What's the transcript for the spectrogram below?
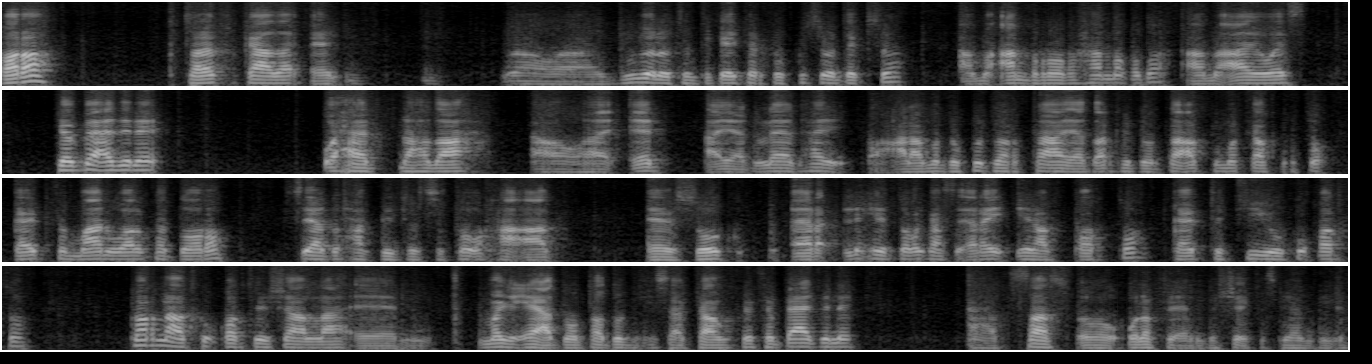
qoro taleefonkaada google authenticatorka ku soo degso ama android ha noqdo ama ios. kabacdina waxaad dhahdaa ed ayaad leedahay oo calaamada ku darta ayaad arki doontaa abka markaa furto qaybta manualka dooro si aad u xaqiijisato waxa aad ee, soo er- lix iyo tobankaas eray inaad qorto qaybta kiiga ku qorto. Korna aad ku qorto insha allah een, magacii aad doontaad u bixisa accountka kabacdina aad saas oo ula ficil gashay islaamdiga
